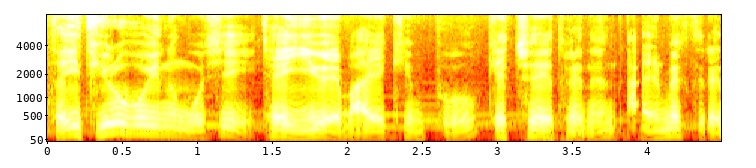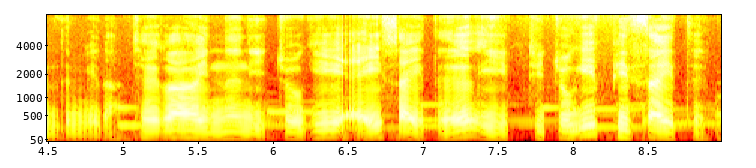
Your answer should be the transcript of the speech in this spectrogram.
자, 이 뒤로 보이는 곳이 제 2회 마이 캠프 개최되는 알맥스 랜드입니다. 제가 있는 이쪽이 A 사이트, 이 뒤쪽이 B 사이트.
